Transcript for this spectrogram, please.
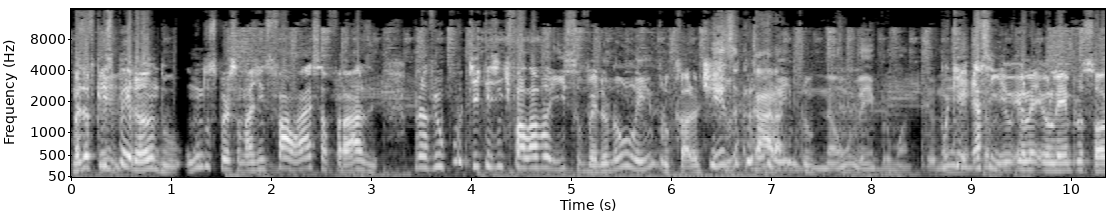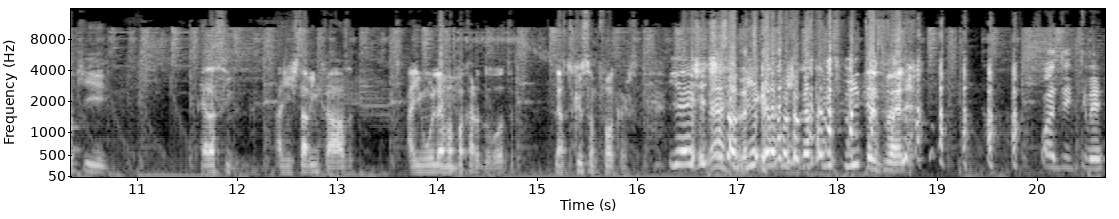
Mas eu fiquei Hum. esperando um dos personagens falar essa frase pra ver o porquê que a gente falava isso, velho. Eu não lembro, cara. Eu te Exa- juro que eu cara, não lembro. não lembro, mano. Eu não Porque, lembro assim, também, eu, eu, le- eu lembro só que. Era assim: a gente tava em casa, aí um olhava Hum. pra cara do outro. Let's kill some fuckers. E aí a gente É, sabia let's- que era pra jogar Time Splitters, velho. Pode crer.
